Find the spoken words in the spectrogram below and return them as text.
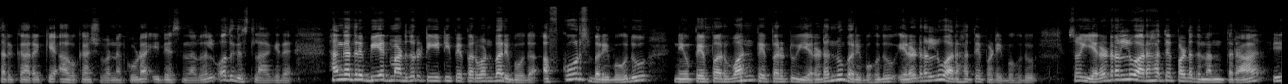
ಸರ್ಕಾರಕ್ಕೆ ಅವಕಾಶವನ್ನು ಕೂಡ ಇದೇ ಸಂದರ್ಭದಲ್ಲಿ ಒದಗಿಸಲಾಗಿದೆ. ಹಾಗಾದ್ರೆ ಬಿ ಎಡ್ ಮಾಡಿದ್ರು ಟಿ ಪೇಪರ್ ಒನ್ ಬರಿಬಹುದು. ಅಫ್ಕೋರ್ಸ್ ಬರಿಬಹುದು. ನೀವು ಪೇಪರ್ ಒನ್ ಪೇಪರ್ ಟು ಎರಡನ್ನೂ ಬರಿಬಹುದು. ಎರಡರಲ್ಲೂ ಅರ್ಹತೆ ಪಡಿಬಹುದು. ಸೊ ಎರಡರಲ್ಲೂ ಅರ್ಹತೆ ಪಡೆದ ನಂತರ ಈ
